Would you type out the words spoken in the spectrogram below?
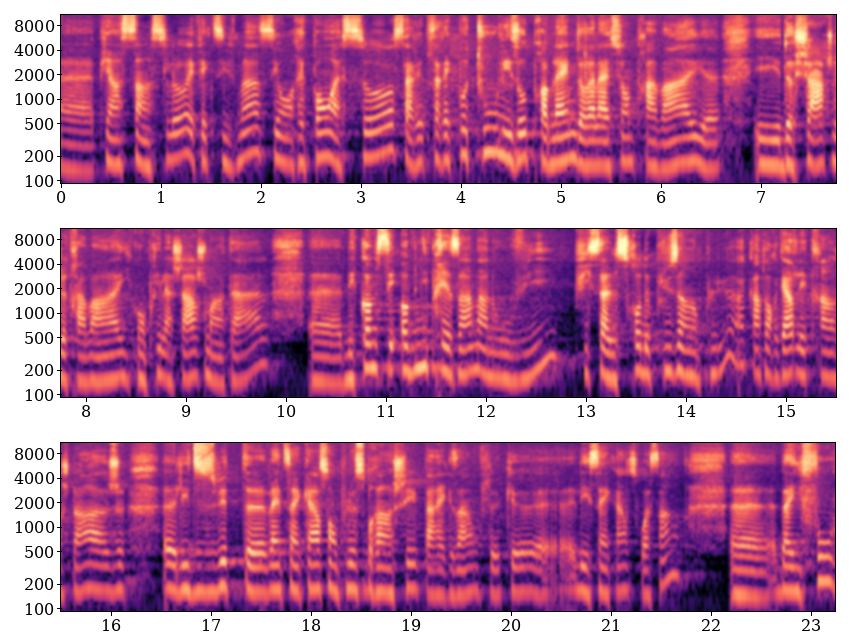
Euh, puis en ce sens-là, effectivement, si on répond à ça, ça ne règle pas tous les autres problèmes de relations de travail euh, et de charge de travail, y compris la charge mentale. Euh, mais comme c'est omniprésent dans nos vies, puis ça le sera de plus en plus, hein, quand on regarde les tranches d'âge, les 18-25 ans sont plus branchés, par exemple, que les 50-60, ben, il faut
